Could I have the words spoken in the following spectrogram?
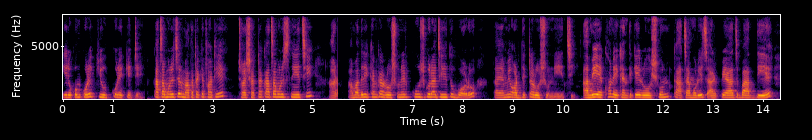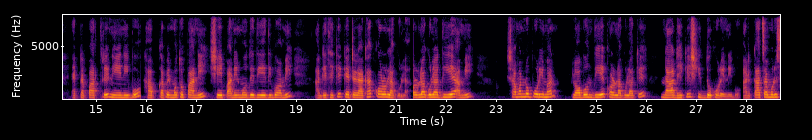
এরকম করে কিউব করে কেটে। কাঁচামরিচের মাথাটাকে ফাটিয়ে ছয় সাতটা কাঁচামরিচ নিয়েছি আর আমাদের এখানকার রসুনের কুশগুলা যেহেতু বড়, তাই আমি অর্ধেকটা রসুন নিয়েছি। আমি এখন এখান থেকে রসুন, কাঁচামরিচ আর পেঁয়াজ বাদ দিয়ে একটা পাত্রে নিয়ে নিব। হাফ কাপের মতো পানি, সেই পানির মধ্যে দিয়ে দিব আমি আগে থেকে কেটে রাখা করলাগুলা। করলাগুলা দিয়ে আমি সামান্য পরিমাণ লবণ দিয়ে করলাগুলাকে না ঢেকে সিদ্ধ করে নিব। আর কাঁচামরিচ,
